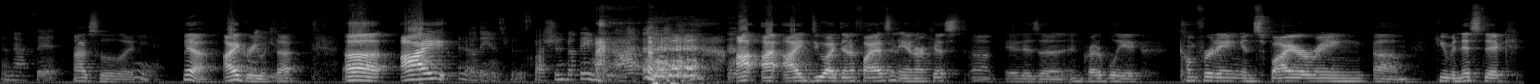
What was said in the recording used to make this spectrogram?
and that's it. Absolutely. Yeah. Yeah, I agree with do that. Uh, I, I know the answer to this question, but they might not. I, I I do identify as an anarchist. Um, it is an incredibly comforting, inspiring, um, humanistic,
